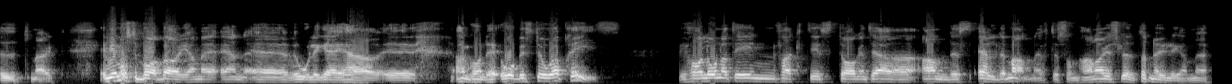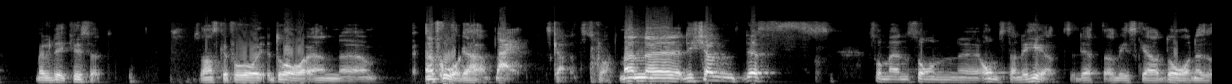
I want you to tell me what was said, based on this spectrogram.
utmärkt. Vi måste bara börja med en eh, rolig grej här eh, angående Åbys Stora Pris. Vi har lånat in faktiskt dagen till ära Anders Eldeman eftersom han har ju slutat nyligen med Melodikrysset. Så han ska få dra en, eh, en fråga här. Nej, ska han inte såklart. Men eh, det kändes som en sån eh, omständighet detta vi ska dra nu.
